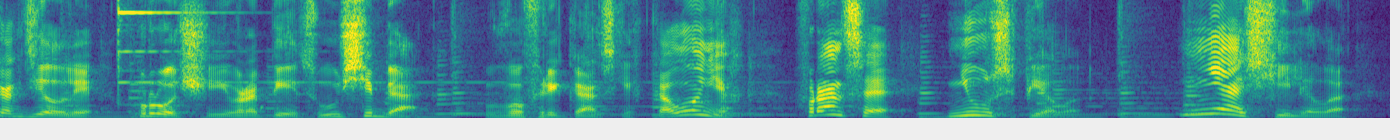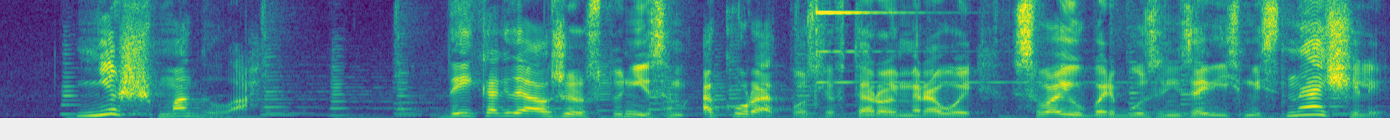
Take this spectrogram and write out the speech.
как делали прочие европейцы у себя в африканских колониях, Франция не успела, не осилила, не шмогла. Да и когда Алжир с Тунисом аккурат после Второй мировой свою борьбу за независимость начали,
